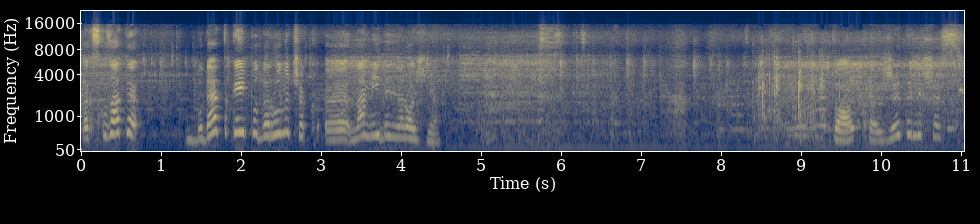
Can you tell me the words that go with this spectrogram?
Так сказати, буде такий подаруночок е, на мій день народження. Так, жителі щось.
